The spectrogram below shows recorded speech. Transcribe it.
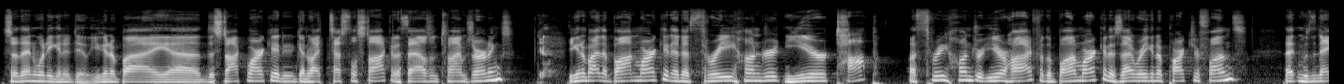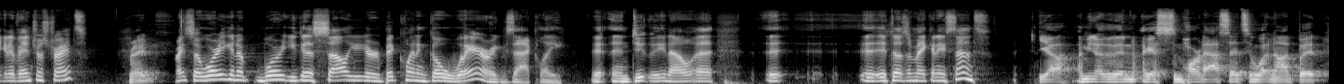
So then, what are you going to do? You're going to buy uh, the stock market. And you're going to buy Tesla stock at a thousand times earnings. Yeah. You're going to buy the bond market at a 300 year top, a 300 year high for the bond market. Is that where you're going to park your funds at, with negative interest rates? Right. Right. So where are you going to where are you going to sell your Bitcoin and go where exactly? And do you know? Uh, it it doesn't make any sense. Yeah, I mean, other than I guess some hard assets and whatnot. But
